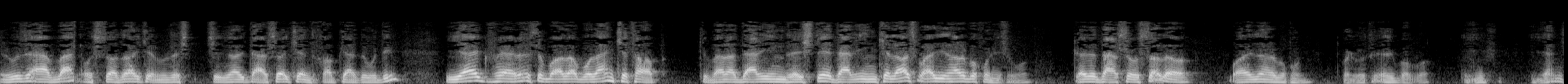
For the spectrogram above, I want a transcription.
روز اول استادایی که چیزهای درسایی که انتخاب کرده بودیم یک فهرست بالا بلند کتاب که برای در این رشته در این کلاس باید اینا رو بخونی شما. غیر درس استاد باید اینا رو بخونی. ای بابا یعنی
